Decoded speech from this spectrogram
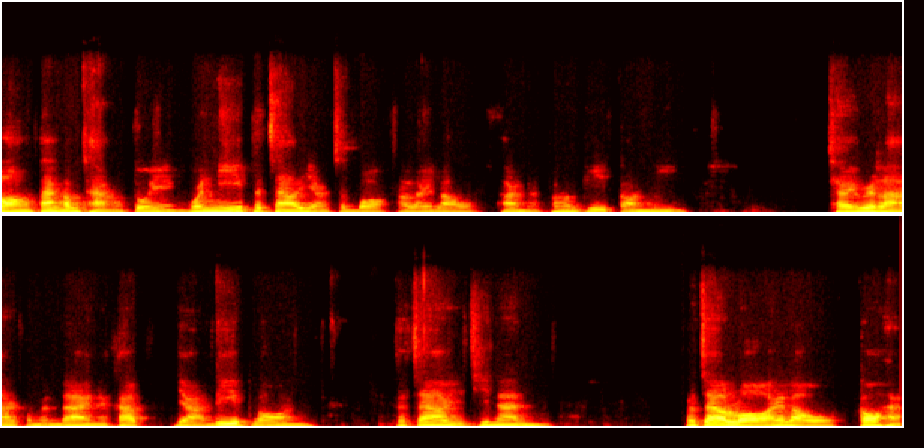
ลองตั้งคำถามตัวเอง วันนี้พระเจ้าอยากจะบอกอะไรเราผ่านพระคัมภีร์ตอนนี้ ใช้เวลากับมันได้นะครับ อย่ารีบร้อนพระเจ้าอยู่ที่นั่น พระเจ้ารอให้เราเข้าหา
